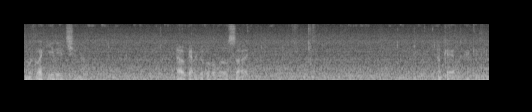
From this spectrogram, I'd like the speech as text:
We look like idiots, you know. Oh, gotta go to the low side. Okay, look like an idiot.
